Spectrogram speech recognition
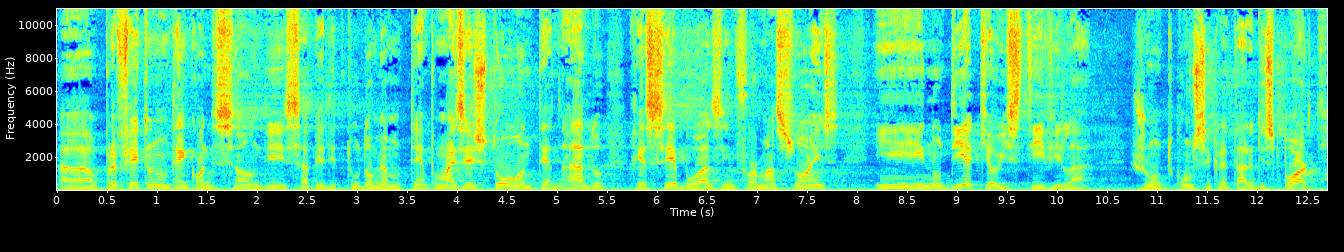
Ah, o prefeito não tem condição de saber de tudo ao mesmo tempo, mas eu estou antenado, recebo as informações e no dia que eu estive lá, junto com o secretário de esporte,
